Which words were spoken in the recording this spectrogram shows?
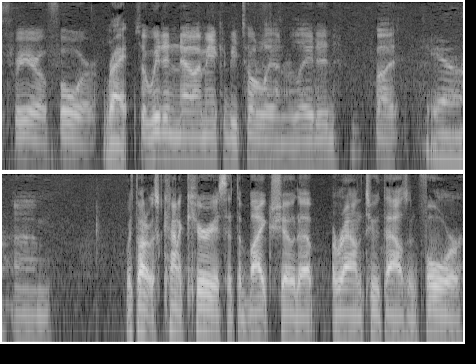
03 or 04. Right. So we didn't know. I mean, it could be totally unrelated, but Yeah. um, We thought it was kind of curious that the bike showed up around 2004,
